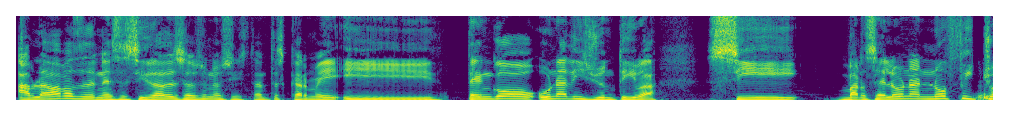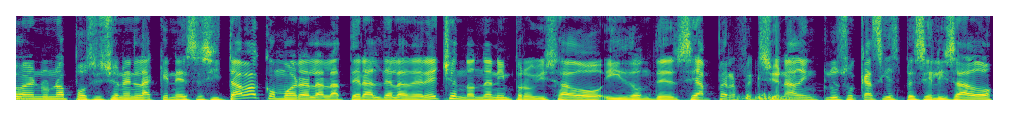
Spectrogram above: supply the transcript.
Hablabas de necesidades hace unos instantes, Carmen, y tengo una disyuntiva. Si Barcelona no fichó en una posición en la que necesitaba, como era la lateral de la derecha, en donde han improvisado y donde se ha perfeccionado, incluso casi especializado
